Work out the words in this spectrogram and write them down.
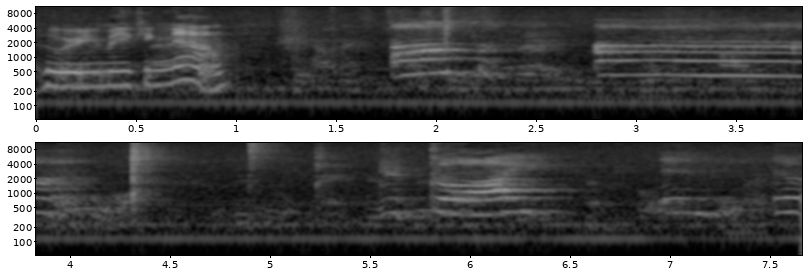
Who are you making now? Um, uh, the guy in the, the,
